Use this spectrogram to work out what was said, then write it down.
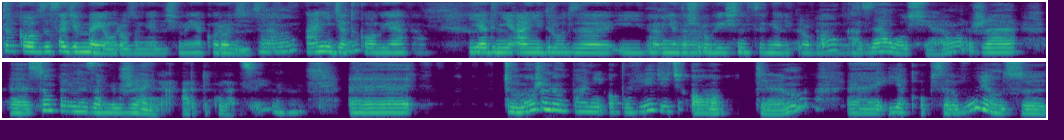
tylko w zasadzie my ją rozumieliśmy jako rodzice. Mhm. Ani dziadkowie jedni, ani drudzy i pewnie też Mhm. rówieśnicy mieli problem. Okazało się, że e, są pewne zaburzenia artykulacyjne. Mhm. E, Czy może nam Pani opowiedzieć o tym, e, jak obserwując e,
